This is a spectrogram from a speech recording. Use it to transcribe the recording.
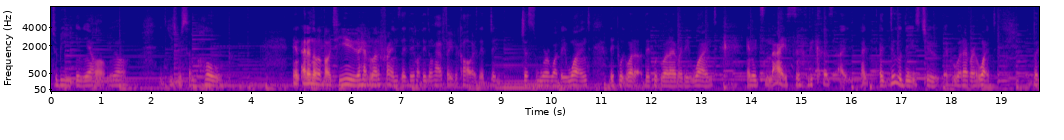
to be in yellow. You know, it gives me some hope and I don't know about you. I have a lot of friends that they they don't have favorite colors. That they just wear what they want. They put what they put whatever they want, and it's nice because I I, I do this too. I put whatever I want. But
